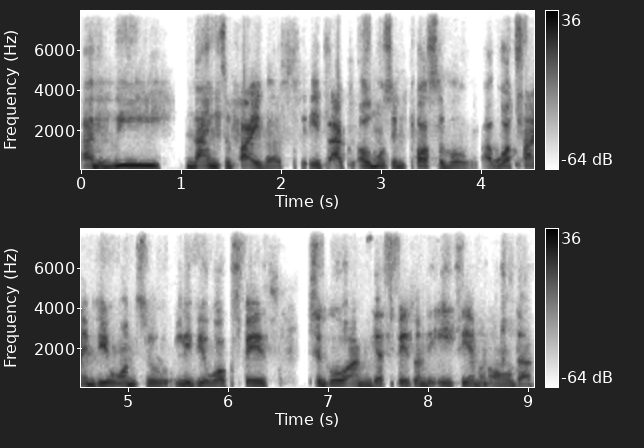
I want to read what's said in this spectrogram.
And we nine to fivers, it's almost impossible. At what time do you want to leave your workspace to go and get space on the ATM and all that?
